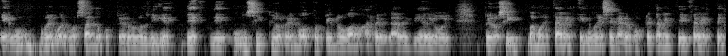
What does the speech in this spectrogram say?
en un nuevo almorzando con Pedro Rodríguez desde un sitio remoto que no vamos a revelar el día de hoy, pero sí vamos a estar en un escenario completamente diferente.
